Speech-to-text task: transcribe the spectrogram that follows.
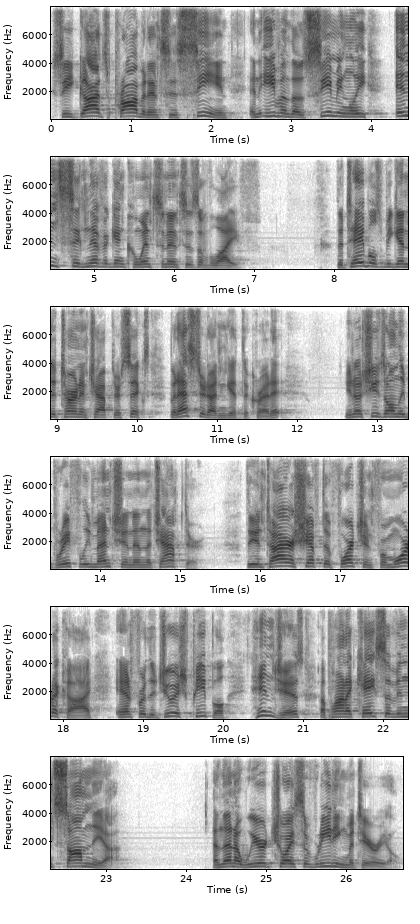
See, God's providence is seen in even those seemingly insignificant coincidences of life. The tables begin to turn in chapter 6, but Esther doesn't get the credit. You know, she's only briefly mentioned in the chapter. The entire shift of fortune for Mordecai and for the Jewish people hinges upon a case of insomnia, and then a weird choice of reading material,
